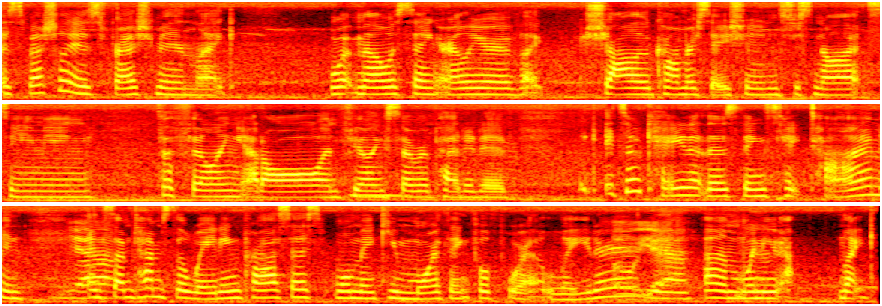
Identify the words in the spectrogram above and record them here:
especially as freshmen, like what Mel was saying earlier of like shallow conversations just not seeming fulfilling at all and feeling mm-hmm. so repetitive. Like it's okay that those things take time and Yeah. and sometimes the waiting process will make you more thankful for it later. Oh, yeah. Um, when you like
